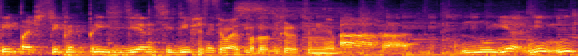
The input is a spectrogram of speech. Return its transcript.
ты почти как президент сидишь на Фестиваль этих под открытым небом. Ага, ну я не- не-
